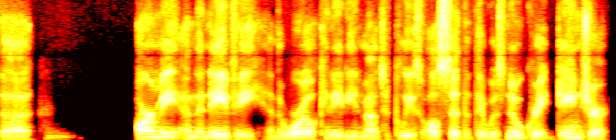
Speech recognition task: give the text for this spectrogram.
the Army and the Navy and the Royal Canadian Mounted Police all said that there was no great danger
